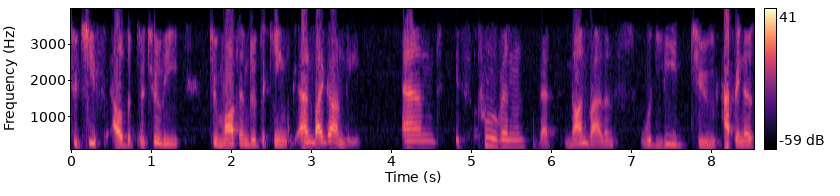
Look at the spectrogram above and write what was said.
to Chief Albert Luthuli to Martin Luther King and by Gandhi. And it's proven that nonviolence would lead to happiness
